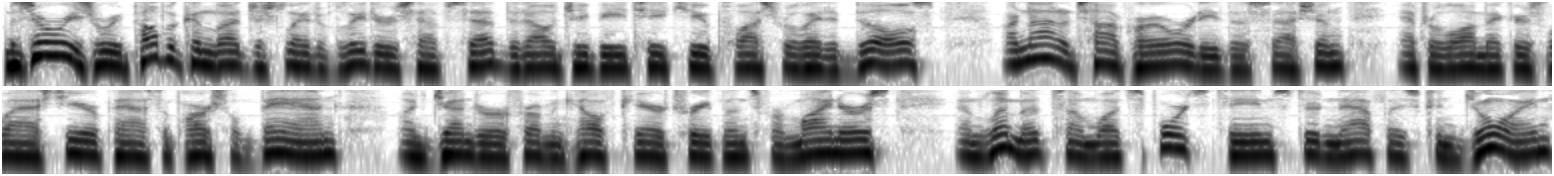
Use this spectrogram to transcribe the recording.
Missouri's Republican legislative leaders have said that LGBTQ plus related bills are not a top priority this session after lawmakers last year passed a partial ban on gender affirming health care treatments for minors and limits on what sports teams student athletes can join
